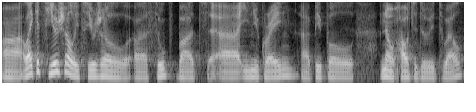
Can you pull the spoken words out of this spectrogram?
Uh, like it's usual, it's usual uh, soup, but uh, in Ukraine, uh, people know how to do it well.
